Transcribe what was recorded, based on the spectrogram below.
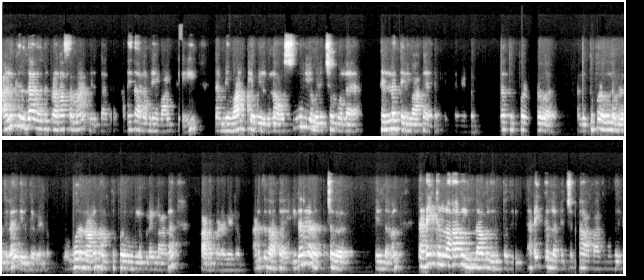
அழுக்கு இருந்தா அது வந்து பிரகாசமா இருக்காது. அதேதான் நம்முடைய வாழ்க்கை. நம்முடைய வாழ்க்கை எப்படி இருக்குன்னா சூரிய வெளிச்சம் போல தெல்ல தெளிவாக இருக்க வேண்டும். துப்புரவு. அந்த துப்புரவு நம்மிடத்துல இருக்க வேண்டும். ஒவ்வொரு நாளும் நாம் துப்புரவு உள்ள பிள்ளைகளாக காணப்பட வேண்டும். அடுத்ததாக இடரற்றவர் என்றால் தடைக்கல்லாக இல்லாமல் இருப்பது. தடைக்கல் அப்படின்னு சொன்னா பார்க்கும்போது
